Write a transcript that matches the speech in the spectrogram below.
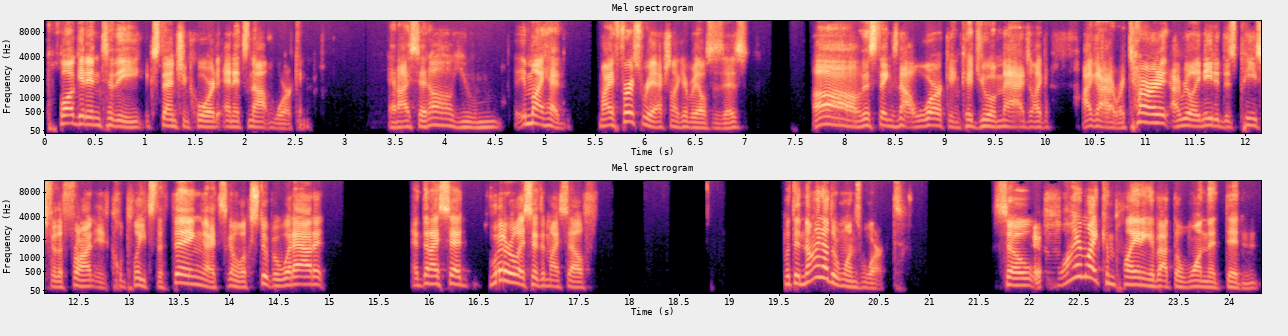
plug it into the extension cord and it's not working. And I said, "Oh, you!" In my head, my first reaction, like everybody else's, is, "Oh, this thing's not working." Could you imagine? Like, I gotta return it. I really needed this piece for the front. It completes the thing. It's gonna look stupid without it. And then I said, literally, I said to myself, but the nine other ones worked. So why am I complaining about the one that didn't?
